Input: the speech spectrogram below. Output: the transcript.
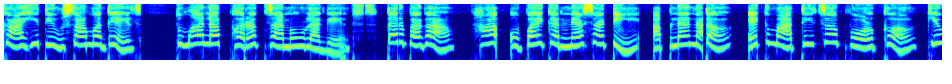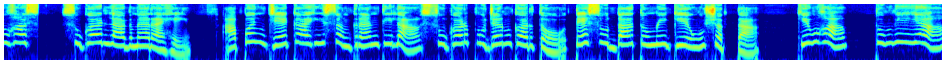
काही दिवसामध्येच तुम्हाला फरक जाणवू लागेल. तर बघा हा उपाय करण्यासाठी आपल्याला एक मातीचं बोळकं किंवा सुगड लागणार आहे. आपण जे काही संक्रांतीला सुगड पूजन करतो ते सुद्धा तुम्ही घेऊ शकता. किंवा तुम्ही या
